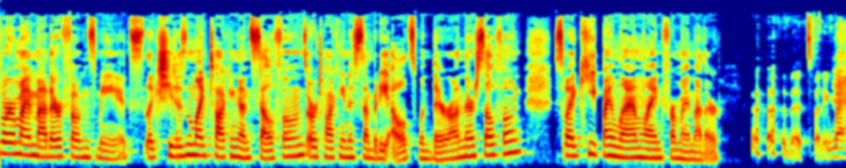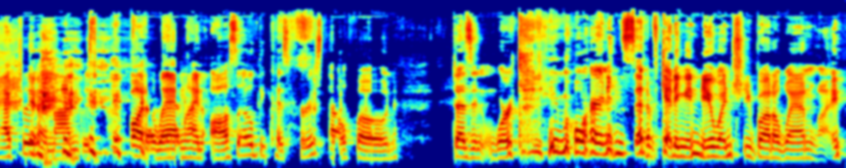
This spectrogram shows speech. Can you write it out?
where my mother phones me. It's like she doesn't like talking on cell phones or talking to somebody else when they're on their cell phone. So I keep my landline for my mother. That's funny. My actually my mom just bought a landline also because her cell phone doesn't work anymore and instead of getting a new one she bought a landline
